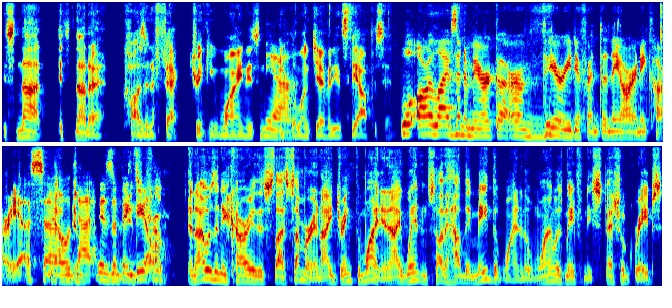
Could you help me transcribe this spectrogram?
it's not, it's not a cause and effect. Drinking wine isn't yeah. equal longevity. It's the opposite. Well, our lives in America are very different than they are in Icaria. So yeah, that is a big deal. True and I was in Icaria this last summer and I drank the wine and I went and saw how they made the wine. And the wine was made from these special grapes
